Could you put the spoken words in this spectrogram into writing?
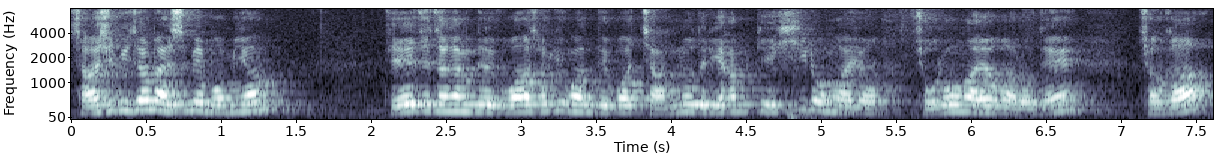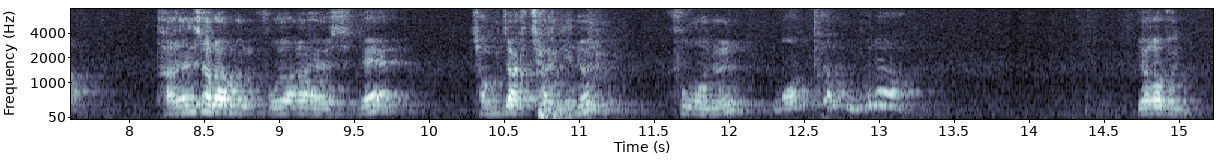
42절 말씀에 보면 대제사장들과 서기관들과 장로들이 함께 희롱하여 조롱하여 가로되 저가 다른 사람은 구원하였으되 정작 자기는 구원을 못하는구나. 여러분,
